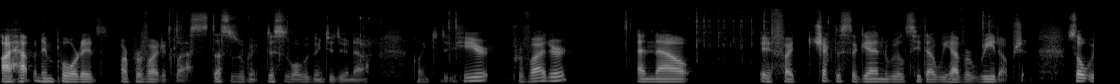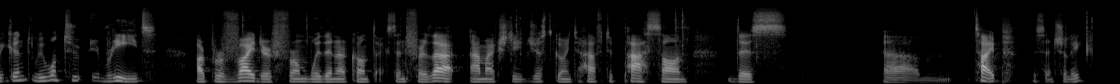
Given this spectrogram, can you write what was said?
I haven't imported our provider class. This is, this is what we're going to do now. going to do here, provider, and now if I check this again, we'll see that we have a read option. So we can we want to read our provider from within our context. And for that, I'm actually just going to have to pass on this um, type, essentially,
